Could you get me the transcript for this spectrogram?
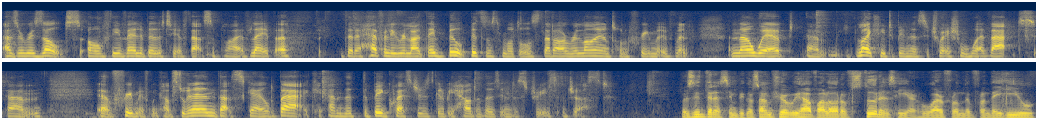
as a result of the availability of that supply of labour that are heavily reliant, they've built business models that are reliant on free movement. And now we're um, likely to be in a situation where that um, uh, free movement comes to an end, that's scaled back. And the, the big question is going to be how do those industries adjust? It's interesting because I'm sure we have a lot of students here who are from the, from the EU.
